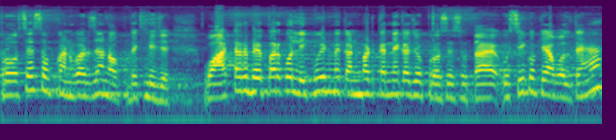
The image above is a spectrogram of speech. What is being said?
process of conversion of देख लीजिए वाटर वेपर को लिक्विड में कन्वर्ट करने का जो प्रोसेस होता है, उसी को क्या बोलते हैं?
